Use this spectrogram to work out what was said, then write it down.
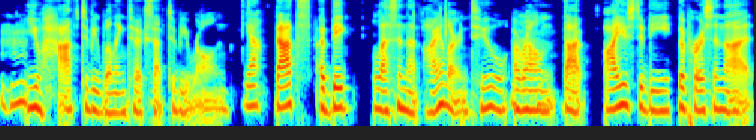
hmm you have to be willing to accept to be wrong. Yeah. That's a big lesson that I learned too Mhm. around that I used to be the person that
